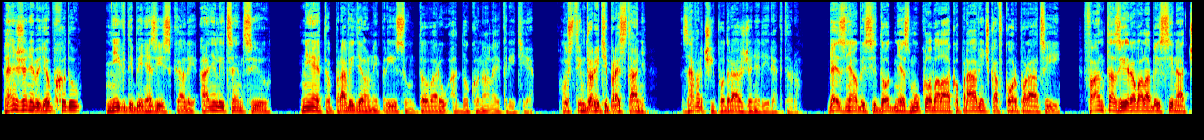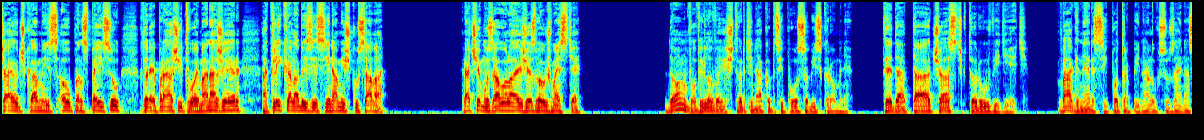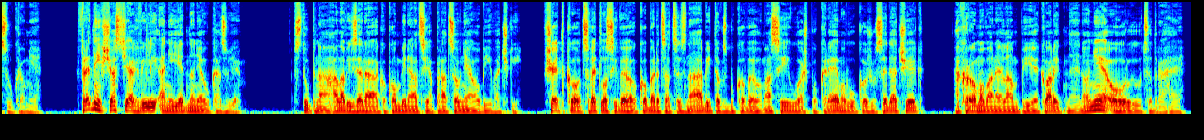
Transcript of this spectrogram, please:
Lenže nebyť obchodu, nikdy by nezískali ani licenciu, nie je to pravidelný prísun tovaru a dokonalé krytie. Už s tým doriti prestaň, zavrčí podráždene direktor. Bez neho by si dodnes muklovala ako právnička v korporácii. Fantazírovala by si nad čajočkami z open spaceu, ktoré práši tvoj manažér a klikala by si si na myšku sama. Radšej mu zavolaj, že sme už v meste. Dom vo vilovej štvrti na kopci pôsobí skromne. Teda tá časť, ktorú vidieť. Wagner si potrpí na luxus aj na súkromie. V predných častiach vily ani jedno neukazuje. Vstupná hala vyzerá ako kombinácia pracovne a obývačky. Všetko od svetlosivého koberca cez nábytok z bukového masívu až po krémovú kožu sedačiek a chromované lampy je kvalitné, no nie ohorujúco drahé.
